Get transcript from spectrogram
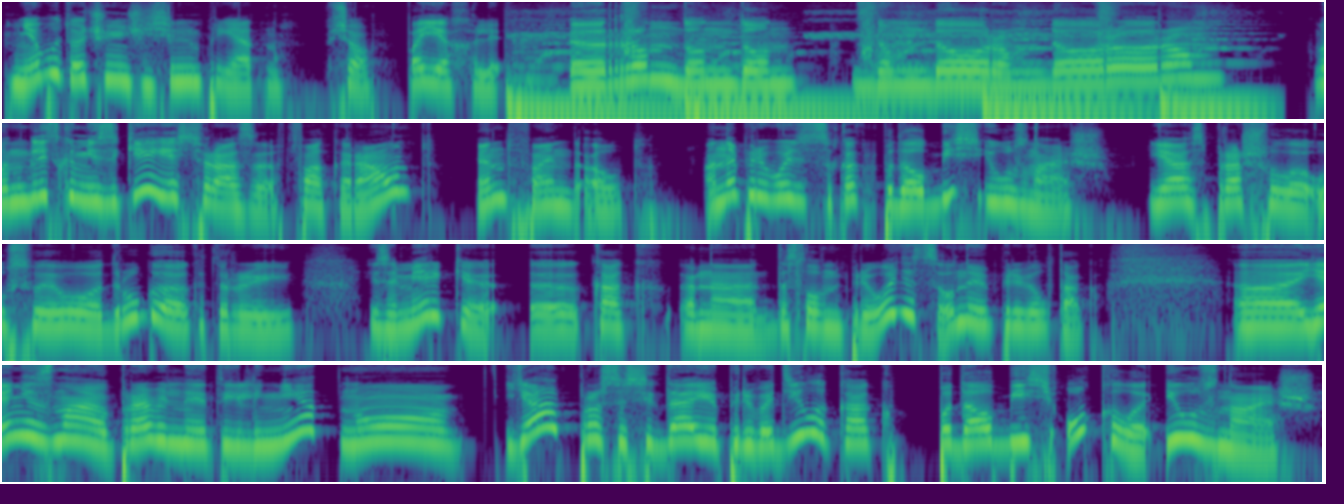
Мне будет очень-очень сильно приятно. Все, поехали. Рон-дон-дон, дом-дором-дорором. В английском языке есть фраза fuck around and find out. Она переводится как «подолбись и узнаешь». Я спрашивала у своего друга, который из Америки, э, как она дословно переводится, он ее перевел так. Э, я не знаю, правильно это или нет, но я просто всегда ее переводила как «подолбись около и узнаешь».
